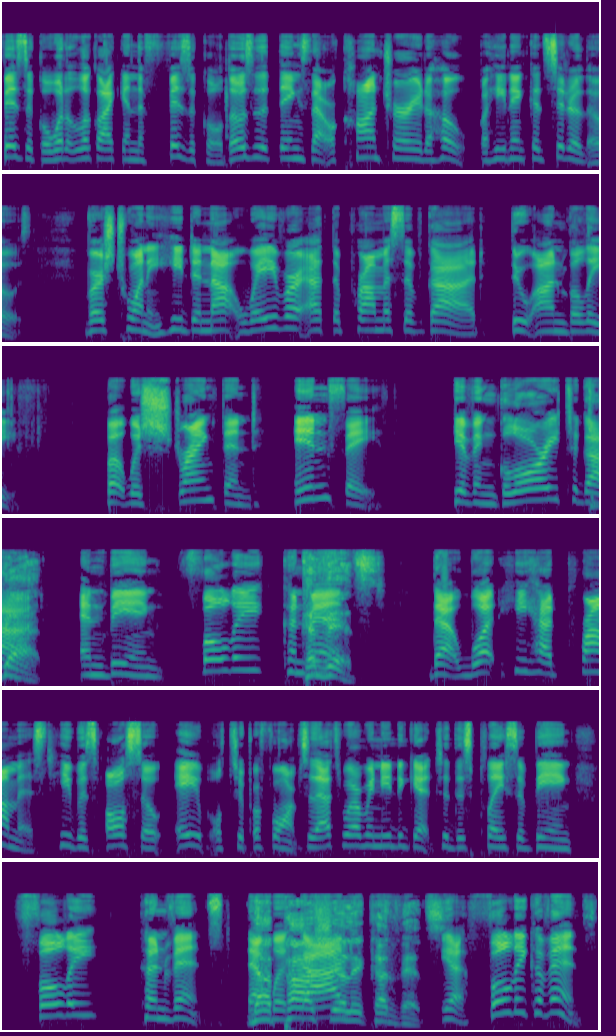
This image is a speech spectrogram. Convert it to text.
physical, what it looked like in the physical. Those are the things that were contrary to hope, but he didn't consider those. Verse 20, he did not waver at the promise of God through unbelief, but was strengthened in faith, giving glory to God, God. and being fully convinced Convinced. That what he had promised, he was also able to perform. So that's where we need to get to this place of being fully convinced that Not partially God, convinced. yeah, fully convinced.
